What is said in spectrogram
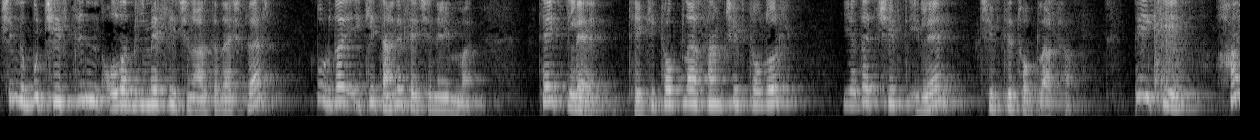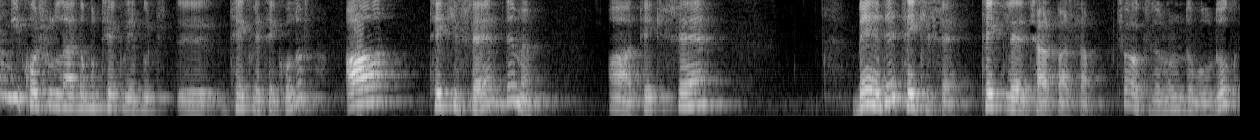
Şimdi bu çiftin olabilmesi için arkadaşlar burada iki tane seçeneğim var. Tekle teki toplarsam çift olur ya da çift ile çifti toplarsam. Peki hangi koşullarda bu tek ve bu e, tek ve tek olur? A tek ise değil mi? A tek ise B de tek ise tekle çarparsam. Çok güzel onu da bulduk.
